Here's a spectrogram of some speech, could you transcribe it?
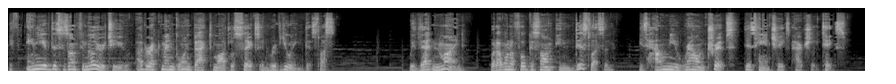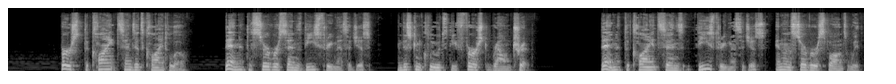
If any of this is unfamiliar to you, I'd recommend going back to Module 6 and reviewing this lesson. With that in mind, what I want to focus on in this lesson is how many round trips this handshake actually takes. First, the client sends its client hello, then the server sends these three messages, and this concludes the first round trip. Then the client sends these three messages, and then the server responds with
